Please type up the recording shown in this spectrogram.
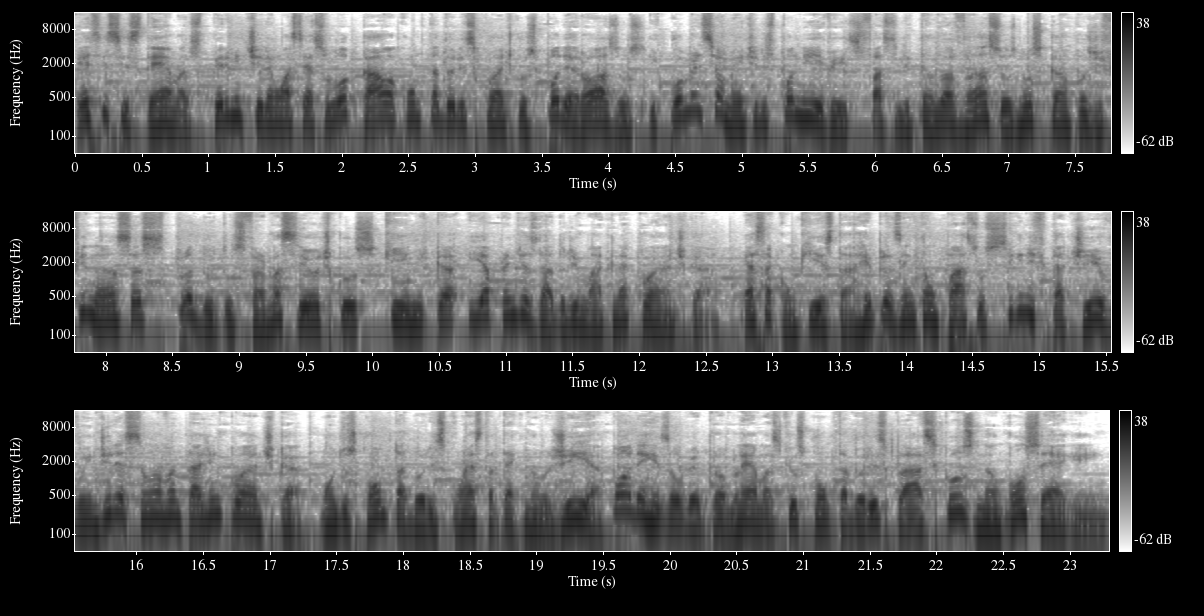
Esses sistemas permitirão acesso local a computadores quânticos poderosos e comercialmente disponíveis, facilitando avanços nos campos de finanças, produtos farmacêuticos, química e aprendizado de máquina quântica. Essa conquista representa um passo significativo em direção à vantagem quântica, onde os computadores com esta tecnologia podem resolver problemas que os computadores clássicos não conseguem.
